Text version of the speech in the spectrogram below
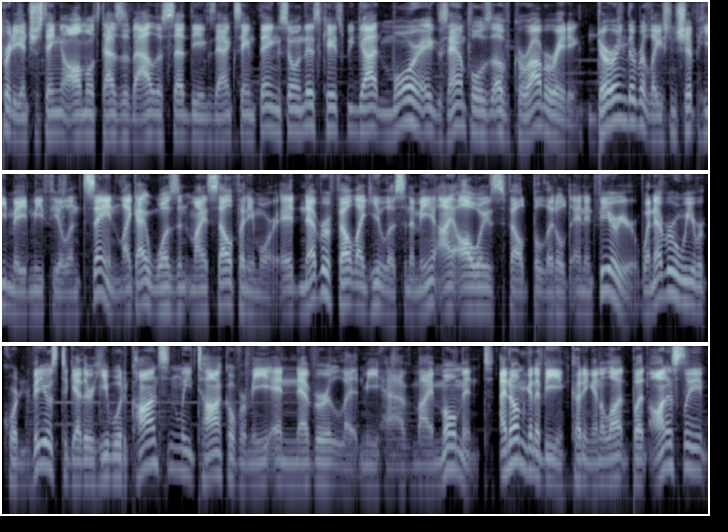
pretty interesting, almost as if Alice said the exact same thing, so in this case, we got more examples of corroborating. During the relationship, he made me feel insane, like I wasn't myself anymore. It never felt like he listened to me, I always felt belittled and inferior. Whenever we recorded videos together, he would constantly talk over me and never let me have my moment. I know I'm gonna be cutting in a lot, but honestly,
